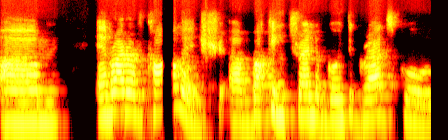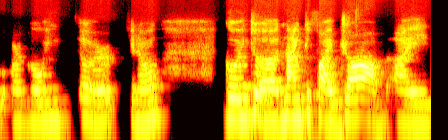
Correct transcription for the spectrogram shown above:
Um, and right out of college, a bucking trend of going to grad school or going or you know going to a nine to five job. I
